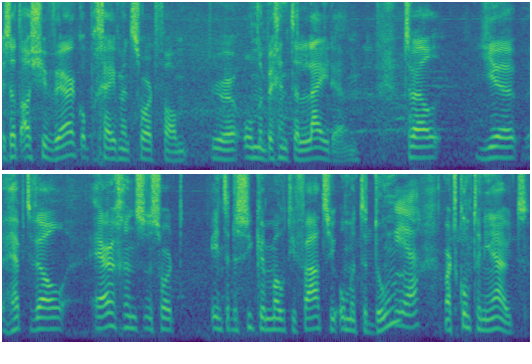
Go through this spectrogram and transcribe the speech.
is dat als je werk op een gegeven moment soort van eronder begint te lijden. Terwijl je hebt wel ergens een soort intrinsieke motivatie om het te doen, maar het komt er niet uit.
